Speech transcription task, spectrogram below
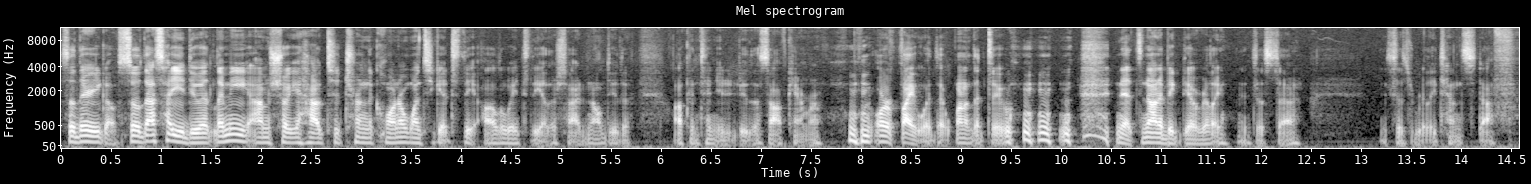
So there you go. So that's how you do it. Let me um, show you how to turn the corner once you get to the all the way to the other side and I'll do the I'll continue to do this off camera or fight with it one of the two. and it's not a big deal really. It's just uh, it's just really tense stuff.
